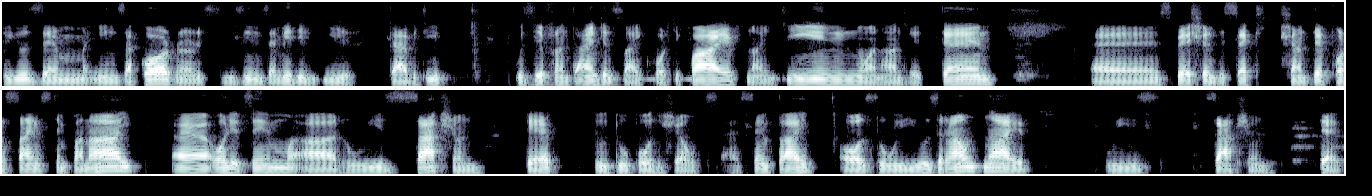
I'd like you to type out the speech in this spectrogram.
to use them in the corners within the middle ear cavity with different angles like 45, 19, 110, uh, special dissection tip for sinus tympani. Uh, all of them are with suction tip to do both shots at the same time. Also, we use round knife with suction tip.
